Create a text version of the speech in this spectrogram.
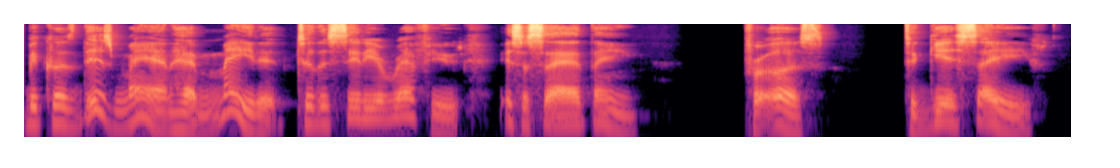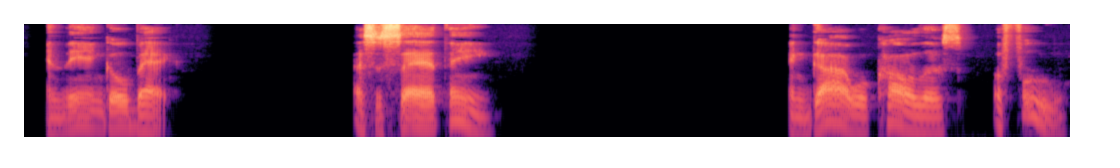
because this man had made it to the city of refuge. It's a sad thing for us to get saved and then go back. That's a sad thing. And God will call us a fool.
